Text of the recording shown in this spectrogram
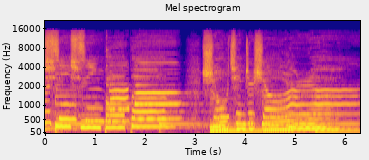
星星爸爸手牵着手儿啊，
